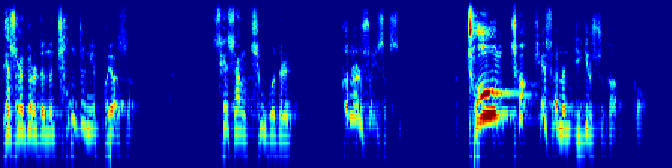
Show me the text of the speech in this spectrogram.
내 설교를 듣는 청중이 보여서 세상 친구들 끊을 수 있었습니다. 좋은 척 해서는 이길 수가 없고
